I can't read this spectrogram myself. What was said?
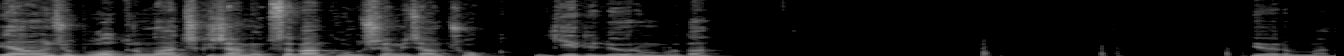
Bir an önce bu bodrumdan çıkacağım yoksa ben konuşamayacağım. Çok geriliyorum burada. Diyorum ben.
